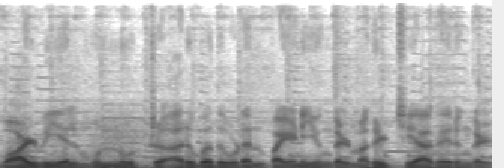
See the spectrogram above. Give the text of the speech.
வாழ்வியல் முன்னூற்று அறுபது உடன் பயணியுங்கள். மகிழ்ச்சியாக இருங்கள்.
